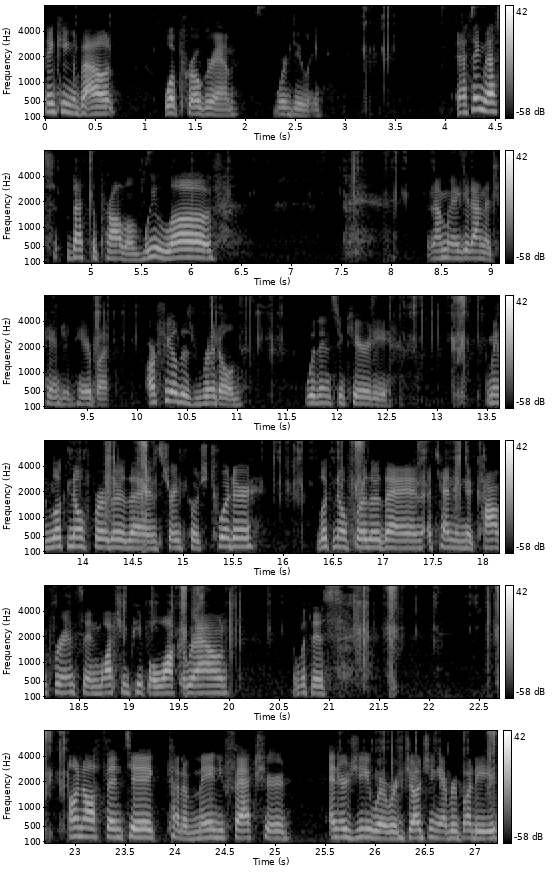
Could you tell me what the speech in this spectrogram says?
thinking about what program we're doing. And I think that's that's the problem. We love and I'm going to get on a tangent here, but our field is riddled with insecurity. I mean, look no further than Strength Coach Twitter. Look no further than attending a conference and watching people walk around with this unauthentic, kind of manufactured energy where we're judging everybody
